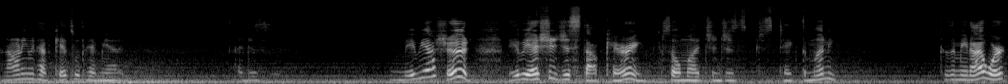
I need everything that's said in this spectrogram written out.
And I don't even have kids with him yet. I just maybe I should. Maybe I should just stop caring so much and just just take the money. Cuz I mean, I work.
